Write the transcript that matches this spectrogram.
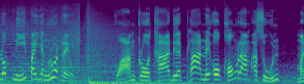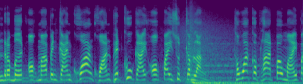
หลบหนีไปอย่างรวดเร็ว ความโกรธทาเดือดพล่านในอกของรามอสูรมันระเบิดออกมาเป็นการคว้างขวานเพชรคู่กายออกไปสุดกำลัง ทว่าก็พลาดเป้าหมายไป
